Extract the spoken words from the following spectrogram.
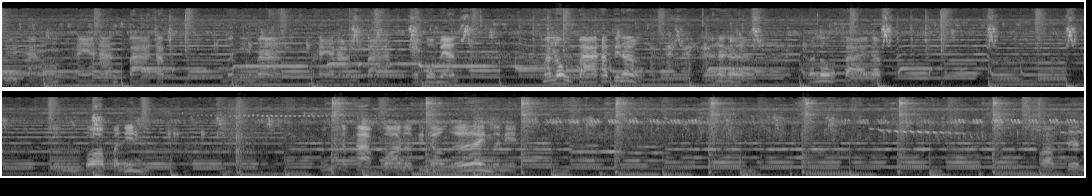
ถือถังให้อาหารปลาครับเมื่อนี้มาให้อาหารปลาเป็นโบแมนมาลงปลาครับพี่น้องมาลงปลาครับ เป็นบอปลานิ่น เป็นสภาพบ่อเลยพี่น้องเอ้ยมือนี้ออกเดิน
